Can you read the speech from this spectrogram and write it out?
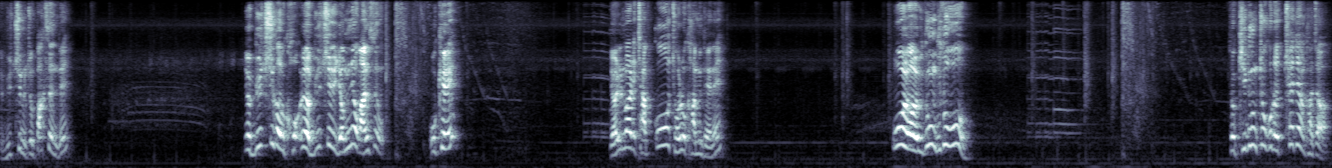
뮤츠는 좀 빡센데? 야 뮤츠가 거, 야 뮤츠 염력 안 쓰고 오케이? 열 마리 잡고 절로 가면 되네? 오야 너무 무서워 저 기둥 쪽으로 최대한 가자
